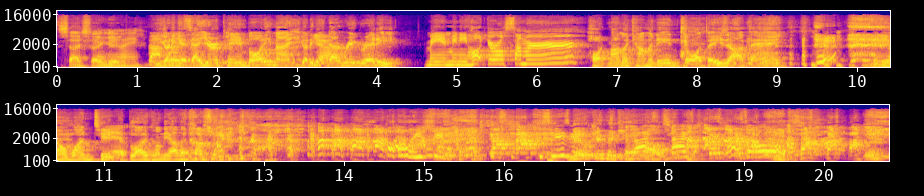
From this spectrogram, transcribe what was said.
So, so Anyway. good. You got to was- get that European body, mate. You got to Yeah. get that rig ready. Me and Minnie, hot girl summer. Hot mama coming in to Ibiza, bang. Minnie on one tip, Yeah. a bloke on the other. No, I'm joking. Holy shit. Excuse me. Milking the That's, cows. that's, that's all.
